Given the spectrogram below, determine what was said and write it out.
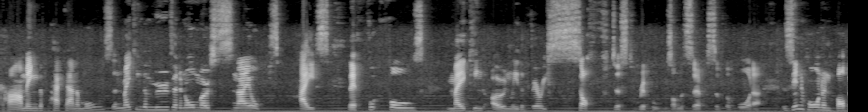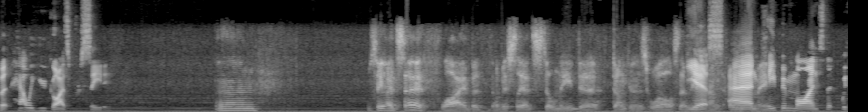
calming the pack animals and making them move at an almost snail's pace, their footfalls making only the very softest ripples on the surface of the water. Zinhorn and Bobbit, how are you guys proceeding? Um, see, I'd say I'd fly, but obviously I'd still need uh, Duncan as well. So that be kind Yes, of and keep in mind that with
